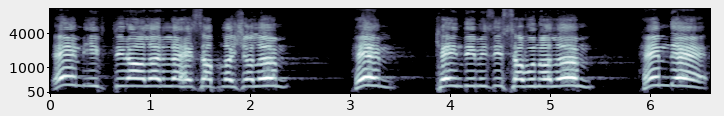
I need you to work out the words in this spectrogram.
hem iftiralarla hesaplaşalım hem kendimizi savunalım hem de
